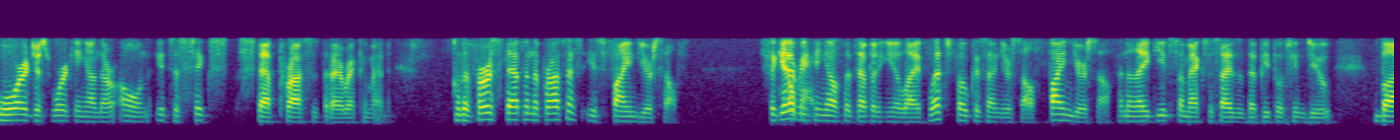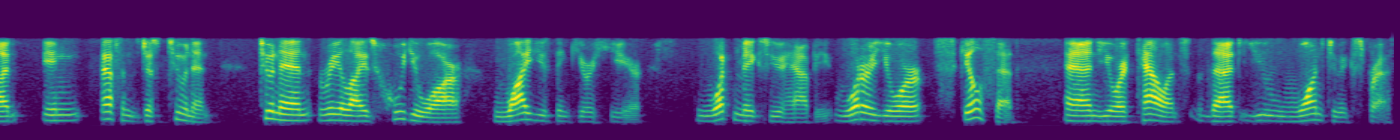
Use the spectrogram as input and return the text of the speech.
or just working on their own, it's a six-step process that I recommend. The first step in the process is find yourself. Forget okay. everything else that's happening in your life. Let's focus on yourself. Find yourself. And then I give some exercises that people can do. But in essence, just tune in. Tune in, realize who you are, why you think you're here, what makes you happy, what are your skill set and your talents that you want to express.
